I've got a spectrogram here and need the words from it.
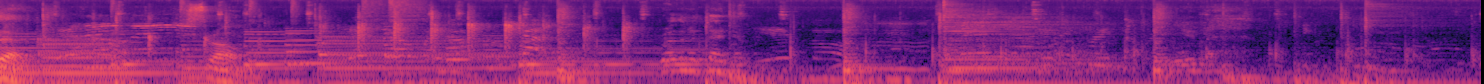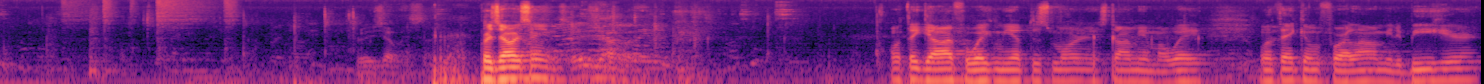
Sir. Strong. Brother Nathaniel. Praise Yahweh, son. Praise Yahweh Saints. Praise Yahweh. I want to thank God for waking me up this morning and starting me on my way. I want to thank Him for allowing me to be here,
